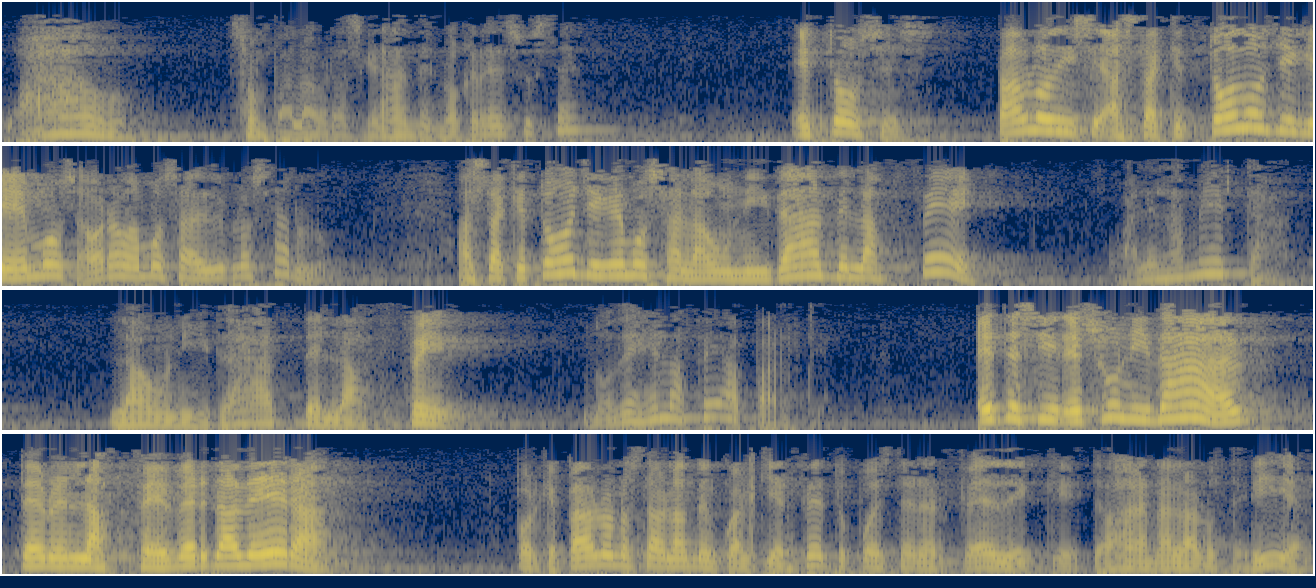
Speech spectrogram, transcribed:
¡Wow! Son palabras grandes, ¿no crees usted? Entonces, Pablo dice, hasta que todos lleguemos, ahora vamos a desglosarlo, hasta que todos lleguemos a la unidad de la fe. ¿Cuál es la meta? La unidad de la fe. No deje la fe aparte. Es decir, es unidad, pero en la fe verdadera. Porque Pablo no está hablando en cualquier fe. Tú puedes tener fe de que te vas a ganar la lotería.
